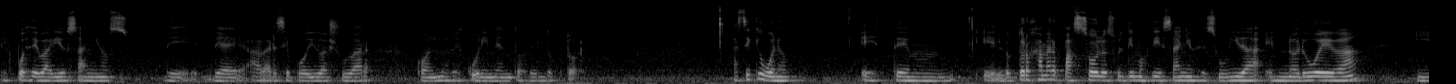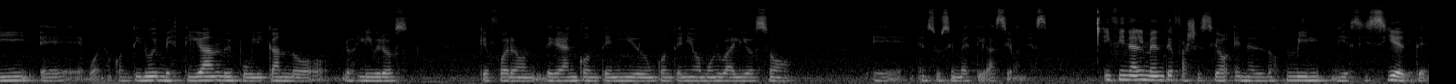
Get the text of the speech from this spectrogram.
después de varios años de, de haberse podido ayudar con los descubrimientos del doctor. Así que bueno, este, el doctor Hammer pasó los últimos 10 años de su vida en Noruega y eh, bueno, continuó investigando y publicando los libros que fueron de gran contenido, un contenido muy valioso eh, en sus investigaciones. Y finalmente falleció en el 2017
